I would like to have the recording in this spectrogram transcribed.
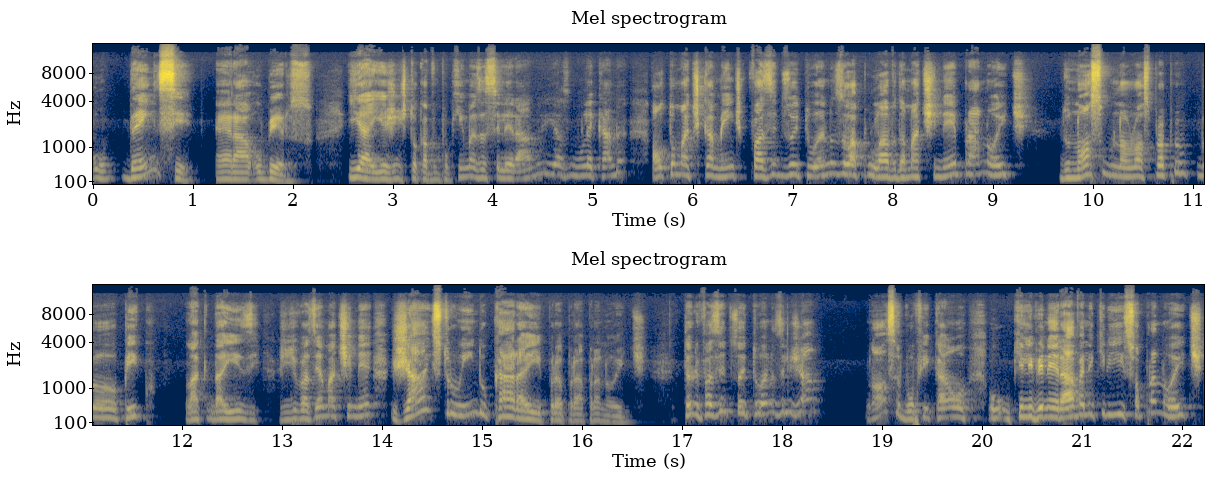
o dance era o berço. E aí a gente tocava um pouquinho mais acelerado e as molecadas automaticamente, quase 18 anos, ela pulava da matinê pra noite. Do nosso, no nosso próprio pico, lá da Easy. A gente fazia matinê já instruindo o cara aí pra, pra, pra noite. Então ele fazia 18 anos, ele já. Nossa, vou ficar. O, o que ele venerava, ele queria ir só pra noite.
